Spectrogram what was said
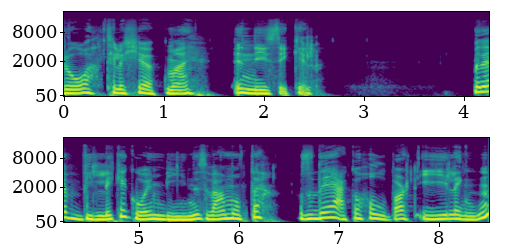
råd til å kjøpe meg en ny sykkel. Men jeg vil ikke gå i minus hver måned. Altså, det er ikke holdbart i lengden.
